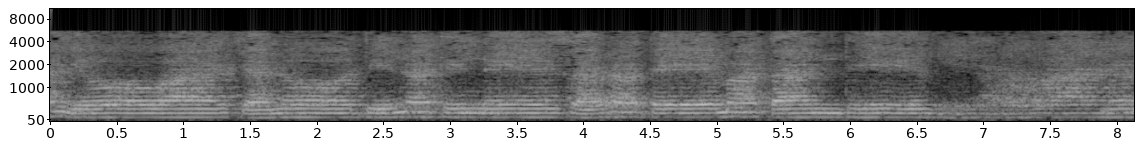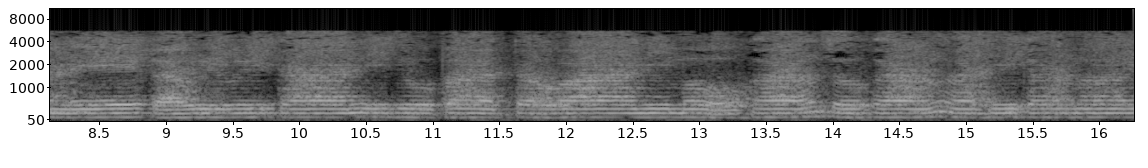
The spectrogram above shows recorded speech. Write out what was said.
ยโยวาจโนตินทิเนสรเตมตันทิ วานิโมขังสุขังอธิกามาย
